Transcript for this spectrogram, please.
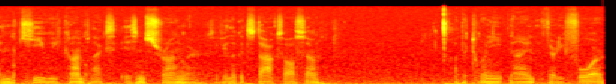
and Kiwi complex isn't stronger. So if you look at stocks also, up at 29.34,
